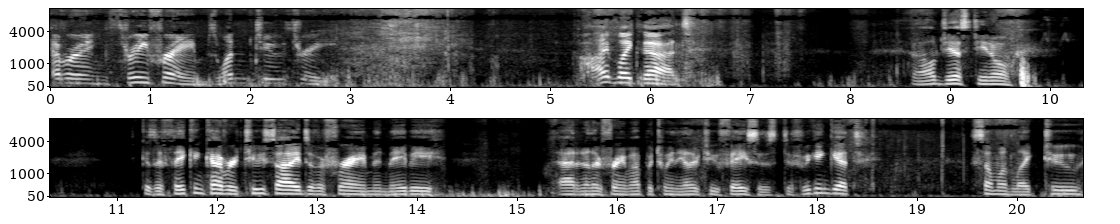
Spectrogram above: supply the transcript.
Covering three frames. One, two, three. A hive like that I'll just, you know, because if they can cover two sides of a frame and maybe add another frame up between the other two faces, if we can get someone like two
